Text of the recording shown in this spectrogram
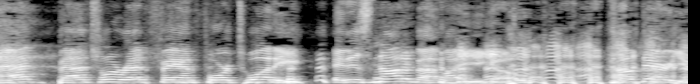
At Bachelorette Fan 420, it is not about my ego. How dare you?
